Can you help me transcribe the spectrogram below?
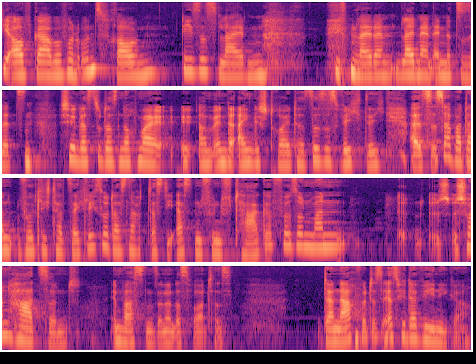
die Aufgabe von uns Frauen, dieses Leiden, diesem Leiden, Leiden ein Ende zu setzen. Schön, dass du das nochmal äh, am Ende eingestreut hast. Das ist wichtig. Es ist aber dann wirklich tatsächlich so, dass, nach, dass die ersten fünf Tage für so einen Mann äh, schon hart sind, im wahrsten Sinne des Wortes. Danach wird es erst wieder weniger.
